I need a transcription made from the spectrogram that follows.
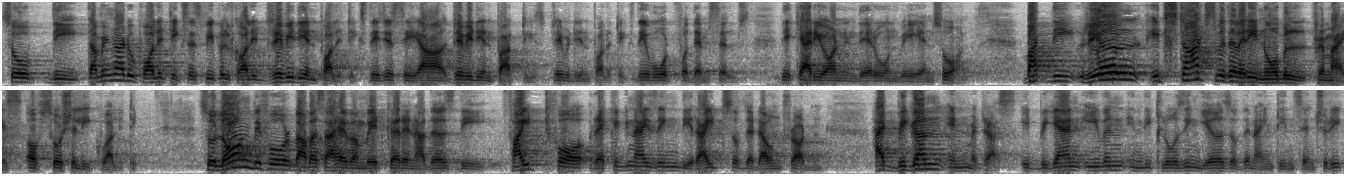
So the Tamil Nadu politics, as people call it, Dravidian politics, they just say, ah, Dravidian parties, Dravidian politics. They vote for themselves. They carry on in their own way and so on. But the real, it starts with a very noble premise of social equality. So long before Baba Saheb Ambedkar and others, the fight for recognizing the rights of the downtrodden had begun in Madras. It began even in the closing years of the 19th century.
